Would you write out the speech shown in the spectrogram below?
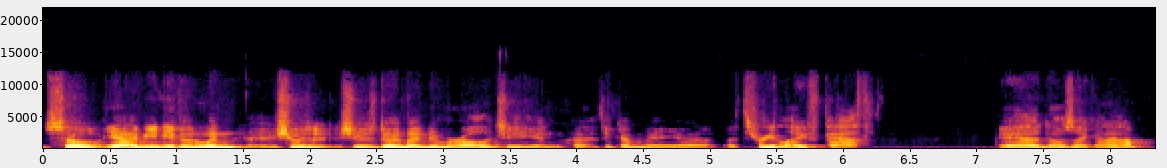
so yeah, I mean, even when she was she was doing my numerology, and I think I'm a uh, a three life path, and I was like, ah, oh,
